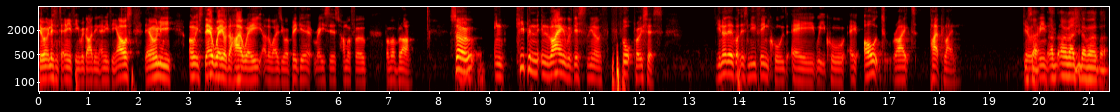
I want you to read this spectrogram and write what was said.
They won't listen to anything regarding anything else. They only, only it's their way or the highway. Otherwise, you're a bigot, racist, homophobe, blah blah blah. So, mm-hmm. in keeping in line with this, you know, thought process. You know they've got this new thing called a what you call a alt right pipeline. Do you What's know what that? I mean? I've, I've, actually never heard that.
